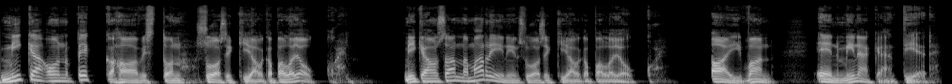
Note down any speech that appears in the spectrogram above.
Mikä on Pekka Haaviston suosikkijalkapallojoukkue? Mikä on Sanna Marinin suosikkijalkapallojoukkue? Aivan, en minäkään tiedä.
